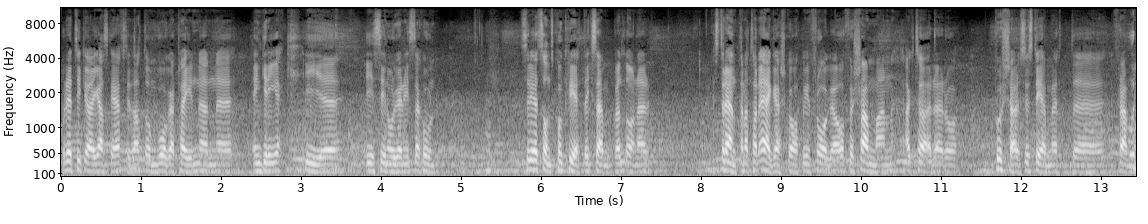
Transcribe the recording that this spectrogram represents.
Och det tycker jag är ganska häftigt att de vågar ta in en, en grek i, i sin organisation. Så det är ett sådant konkret exempel då när studenterna tar ägarskap i en fråga och för samman aktörer och pushar systemet eh, framåt.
